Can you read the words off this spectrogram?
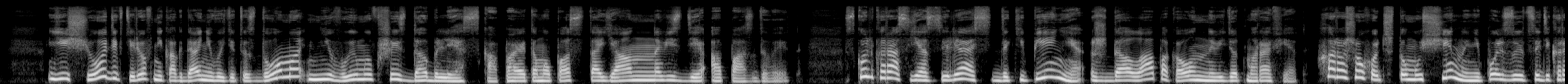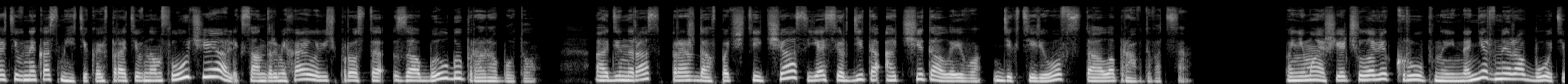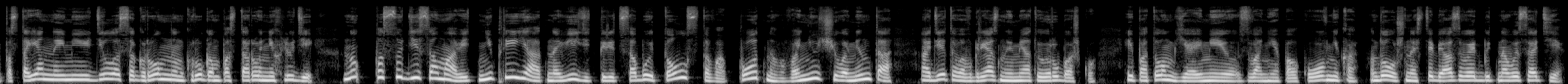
Еще Дегтярев никогда не выйдет из дома, не вымывшись до блеска, поэтому постоянно везде опаздывает. Сколько раз я, злясь до кипения, ждала, пока он наведет марафет. Хорошо хоть, что мужчины не пользуются декоративной косметикой. В противном случае Александр Михайлович просто забыл бы про работу. Один раз, прождав почти час, я сердито отчитала его. Дегтярев стал оправдываться. Понимаешь, я человек крупный, на нервной работе, постоянно имею дело с огромным кругом посторонних людей. Ну, посуди сама, ведь неприятно видеть перед собой толстого, потного, вонючего мента, одетого в грязную мятую рубашку. И потом я имею звание полковника, должность обязывает быть на высоте.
